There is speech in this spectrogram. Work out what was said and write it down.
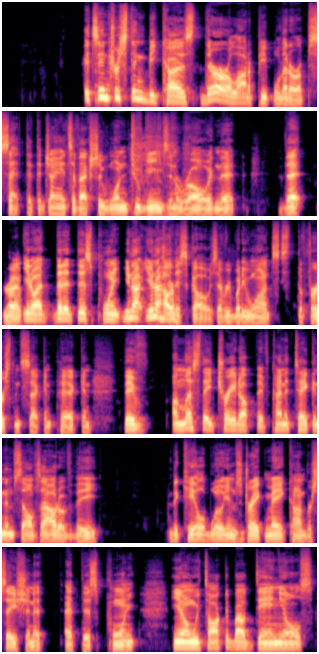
It's interesting because there are a lot of people that are upset that the Giants have actually won two games in a row and that that right. you know at, that at this point you know you know how sure. this goes. Everybody wants the first and second pick and they've unless they trade up they've kind of taken themselves out of the the Caleb Williams Drake Maye conversation at at this point. You know we talked about Daniels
